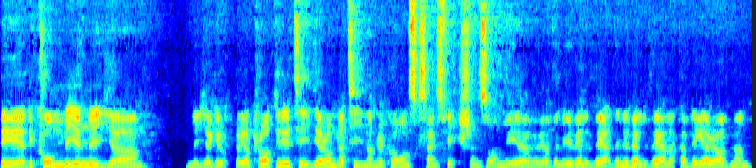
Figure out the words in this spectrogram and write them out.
det, det kommer ju nya, nya grupper. Jag pratade ju tidigare om latinamerikansk science fiction som är, ja, den är väldigt, väl, den är väldigt väletablerad men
